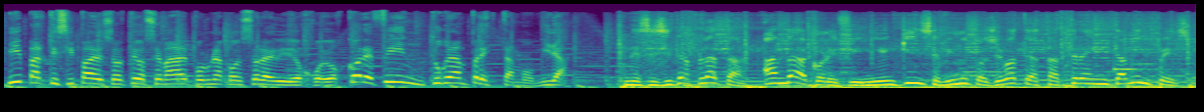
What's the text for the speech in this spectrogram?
y participa del sorteo semanal por una consola de videojuegos. Corefin, tu gran préstamo. Mirá. ¿Necesitas plata? Anda a Corefin y en 15 minutos llévate hasta 30 mil pesos.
